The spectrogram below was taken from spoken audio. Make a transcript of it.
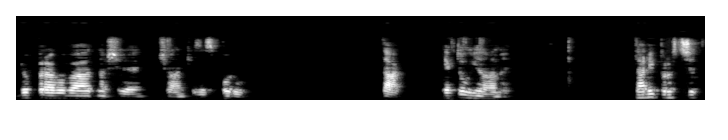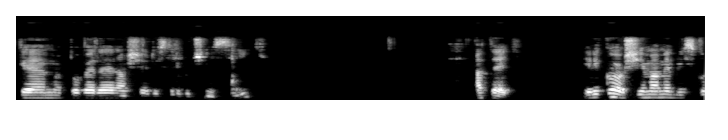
dopravovat naše články ze spodu. Tak, jak to uděláme? Tady prostředkem povede naše distribuční síť. A teď Jelikož je máme blízko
